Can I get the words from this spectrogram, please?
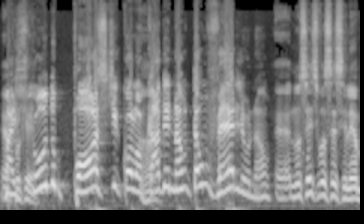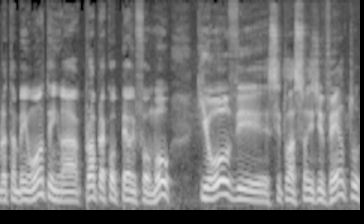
É mas porque... tudo poste colocado uhum. e não tão velho, não. É, não sei se você se lembra também ontem, a própria Copel informou que houve situações de vento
